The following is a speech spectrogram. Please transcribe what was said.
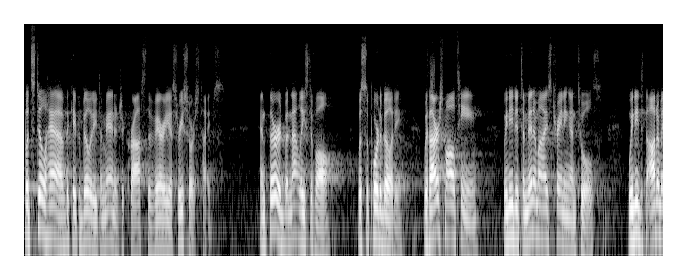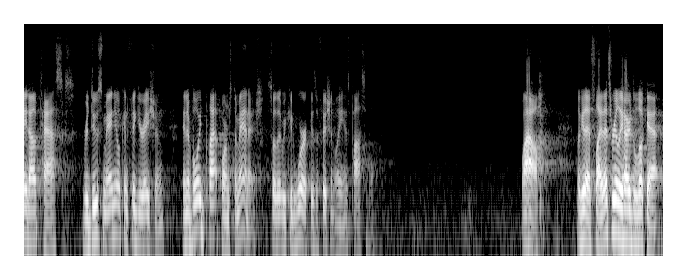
but still have the capability to manage across the various resource types. And third, but not least of all, was supportability. With our small team, we needed to minimize training on tools. We needed to automate out tasks, reduce manual configuration, and avoid platforms to manage so that we could work as efficiently as possible. Wow, look at that slide. That's really hard to look at.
